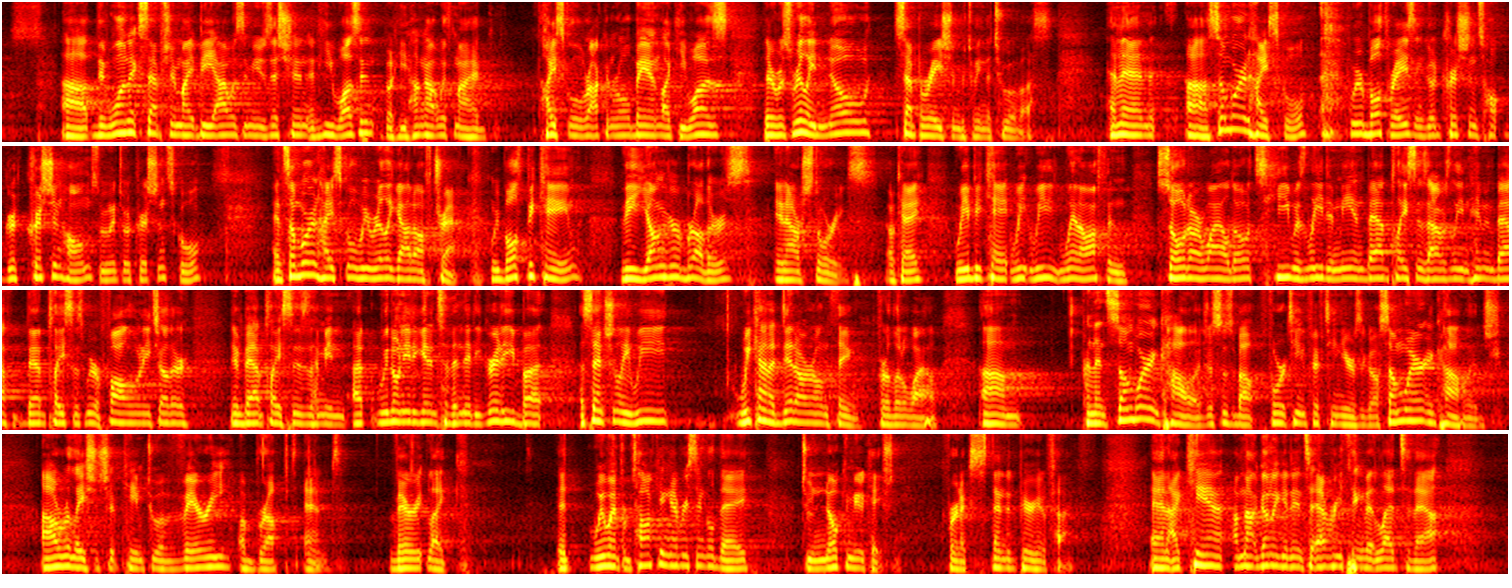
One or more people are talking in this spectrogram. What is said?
Uh, the one exception might be I was a musician and he wasn't, but he hung out with my high school rock and roll band like he was. There was really no separation between the two of us. And then uh, somewhere in high school, we were both raised in good Christians, Christian homes. We went to a Christian school. And somewhere in high school, we really got off track. We both became the younger brothers in our stories, okay? We, became, we, we went off and sowed our wild oats. He was leading me in bad places, I was leading him in bad, bad places. We were following each other in bad places. I mean, I, we don't need to get into the nitty gritty, but essentially, we, we kind of did our own thing for a little while. Um, and then somewhere in college, this was about 14, 15 years ago, somewhere in college, our relationship came to a very abrupt end. Very, like, it, we went from talking every single day to no communication for an extended period of time. And I can't, I'm not going to get into everything that led to that,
